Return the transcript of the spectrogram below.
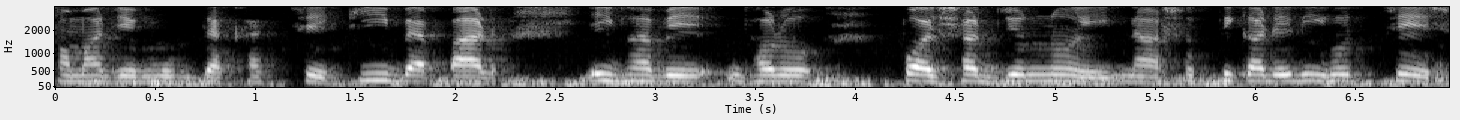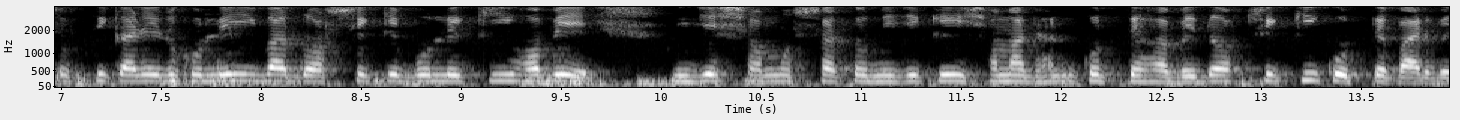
সমাজে মুখ দেখাচ্ছে, কি ব্যাপার? এইভাবে ধরো পয়সার জন্যই না সত্যিকারেরই হচ্ছে, সত্যিকারের হলেই বা দর্শকে বলে কি হবে? নিজের সমস্যা তো নিজেকেই সমাধান করতে হবে, দর্শক কী করতে পারবে?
